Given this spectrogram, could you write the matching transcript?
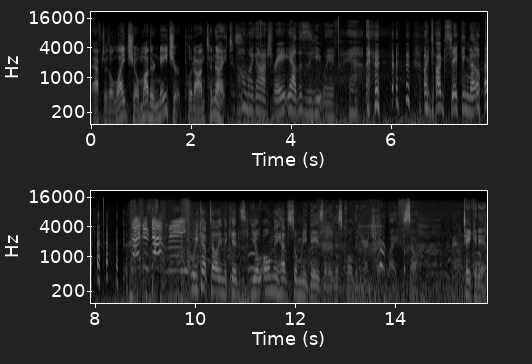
after the light show Mother Nature put on tonight? Oh my gosh, right? Yeah, this is a heat wave. Yeah. my dog's shaking though. We kept telling the kids, you'll only have so many days that are this cold in your entire life, so take it in.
